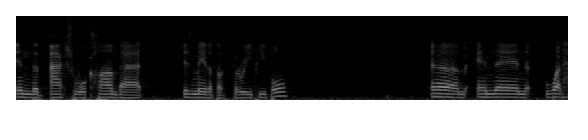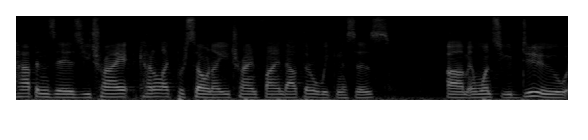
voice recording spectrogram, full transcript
in the actual combat is made up of three people. Um, and then what happens is you try kind of like Persona, you try and find out their weaknesses. Um, and once you do,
